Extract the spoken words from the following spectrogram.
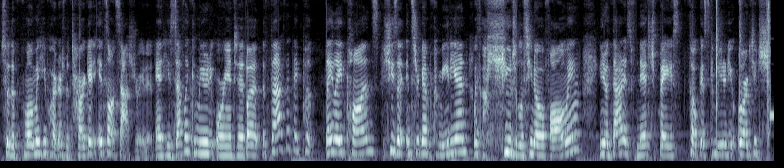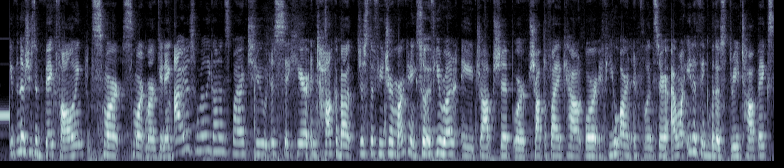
So the moment he partners with Target, it's not saturated. And he's definitely community-oriented. But the fact that they put Lele Pons, she's an Instagram comedian with a huge Latino following, you know, that is niche-based, focused, community-oriented even though she's a big following smart smart marketing. I just really got inspired to just sit here and talk about just the future of marketing. So if you run a dropship or shopify account or if you are an influencer i want you to think about those three topics.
